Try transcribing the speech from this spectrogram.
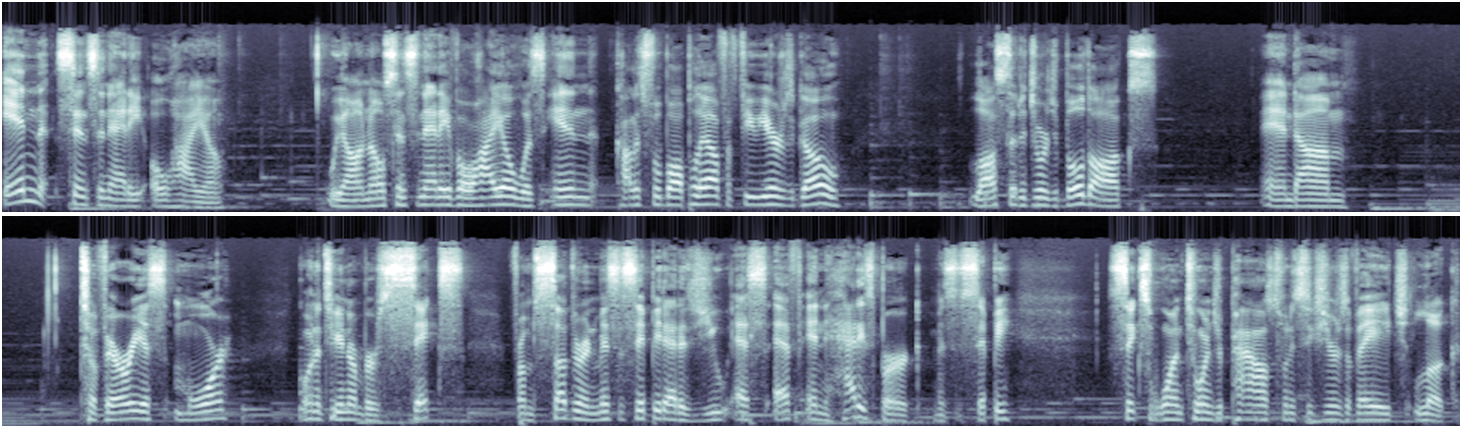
in Cincinnati, Ohio. We all know Cincinnati of Ohio was in college football playoff a few years ago, lost to the Georgia Bulldogs, and um, Tarvarius Moore going into your number six from Southern Mississippi. That is USF in Hattiesburg, Mississippi. 6'1, 200 pounds, 26 years of age. Look,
